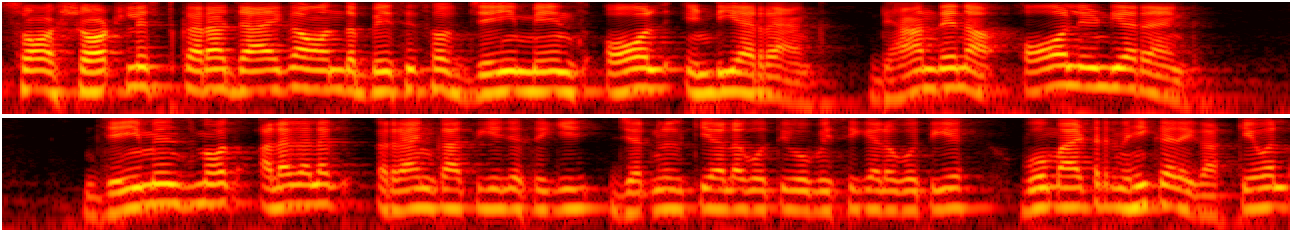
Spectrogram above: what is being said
शॉर्ट लिस्ट करा जाएगा on the basis of JEE mains all India rank ध्यान देना all India rank JEE mains में बहुत अलग अलग रैंक आती है, जैसे कि जर्नल की अलग होती है, ओबीसी की अलग होती है, वो मैटर नहीं करेगा, केवल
